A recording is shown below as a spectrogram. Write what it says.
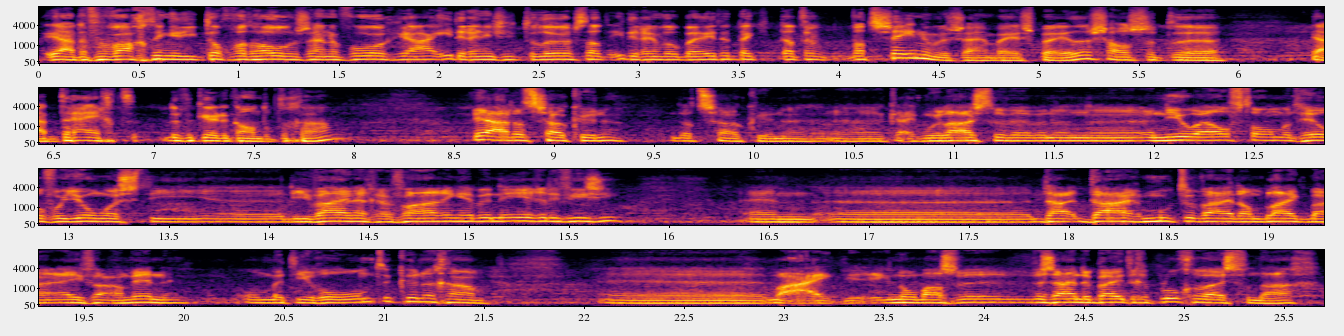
ja, de verwachtingen die toch wat hoger zijn dan vorig jaar. Iedereen is hier teleurgesteld, iedereen wil beter. Dat, dat er wat zenuwen zijn bij je spelers als het uh, ja, dreigt de verkeerde kant op te gaan? Ja, dat zou kunnen. Dat zou kunnen. Uh, kijk, moet je luisteren. We hebben een, uh, een nieuw elftal met heel veel jongens die, die weinig ervaring hebben in de eredivisie. En daar, daar moeten wij dan blijkbaar even aan wennen om met die rol om te kunnen gaan. maar ik, ik, nogmaals, we, we zijn de betere ploeg geweest vandaag.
